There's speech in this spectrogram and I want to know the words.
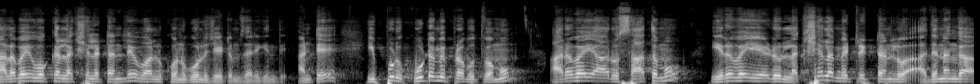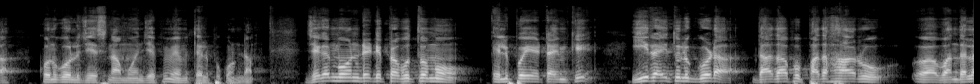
నలభై ఒక్క లక్షల టన్లే వాళ్ళు కొనుగోలు చేయటం జరిగింది. అంటే ఇప్పుడు కూటమి ప్రభుత్వము అరవై ఆరు శాతము ఇరవై ఏడు లక్షల మెట్రిక్ టన్లు అదనంగా కొనుగోలు చేసినాము అని చెప్పి మేము తెలుపుకుంటాం జగన్మోహన్ రెడ్డి ప్రభుత్వము వెళ్ళిపోయే టైంకి ఈ రైతులకు కూడా దాదాపు పదహారు వందల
